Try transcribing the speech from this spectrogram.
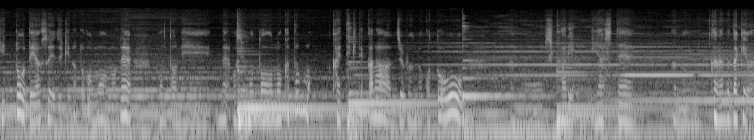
きっと出やすい時期だと思うので本当にねお仕事の方も帰ってきてから自分のことをあのしっかり癒してあの体だけはね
